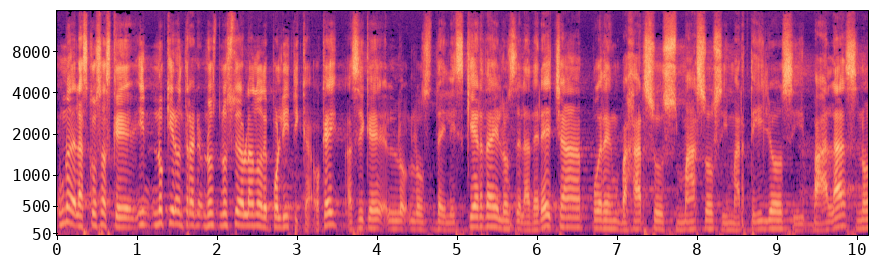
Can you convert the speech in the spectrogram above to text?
una de las cosas que, no quiero entrar, no, estoy hablando de política, ¿ok? Así que los de la izquierda y los de la derecha pueden bajar sus mazos y martillos y balas. No,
